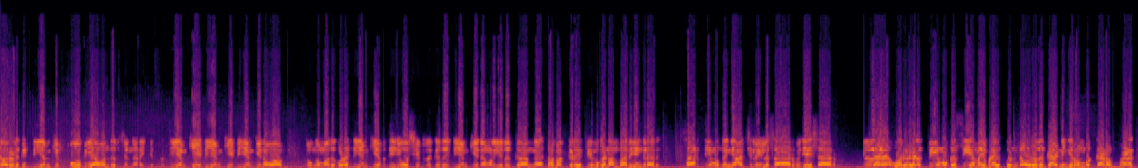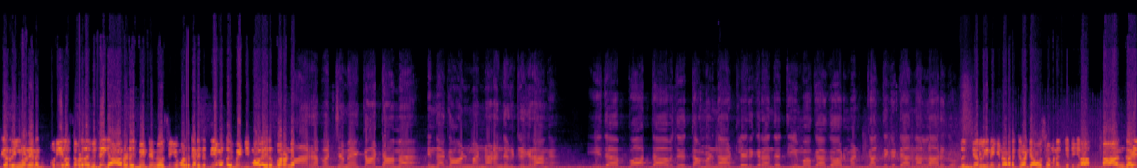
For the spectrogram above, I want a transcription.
அவர்களுக்கு டிஎம்கே போபியா வந்துருச்சுன்னு நினைக்கிறேன். டிஎம்கே டிஎம்கே டிஎம்கே தூங்கும் போது கூட டிஎம்கே பத்தி யோசிச்சுட்டு இருக்குது. டிஎம்கே நம்மளை எதிர்க்கிறாங்க. மக்களே திமுக நம்பாதீங்கிறாரு. சார் திமுக இங்க ஆட்சியில இல்ல சார். விஜய் சார். இல்ல ஒருவேளை திமுக சிஎம் இப்படியே கொண்டு வருவதற்காக நீங்க ரொம்ப கணக்கிறீங்கன்னு எனக்கு புரியல. சார் விஜய் யாருடைய பிடிஎம் யோசிக்கும் போது கிடைச்ச திமுக பிடிமாவே இருப்பாரு பாரபட்சமே காட்டாம இந்த கவர்மெண்ட் நடந்துகிட்டு இருக்கிறாங்க. இத பார்த்தாவது தமிழ்நாட்டுல இருக்கிற அந்த திமுக கவர்மெண்ட் கத்துக்கிட்டா நல்லா இருக்கும். புதுச்சேரியில் இன்னைக்கு நடக்க வேண்டிய அவசியம் என்னன்னு கேட்டீங்கன்னா நாங்கள்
